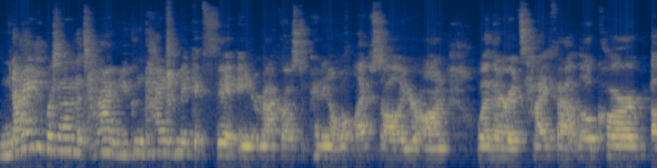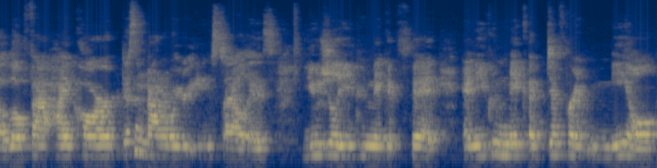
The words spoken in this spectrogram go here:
90% of the time you can kind of make it fit in your macros depending on what lifestyle you're on, whether it's high fat, low carb, uh, low fat, high carb, it doesn't matter what your eating style is. Usually you can make it fit and you can make a different meal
